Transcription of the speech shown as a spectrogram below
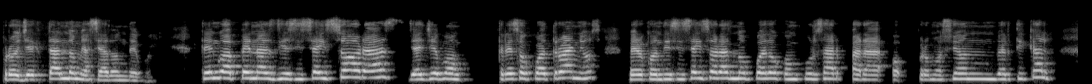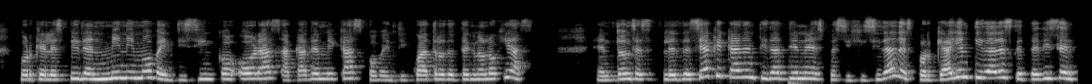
proyectándome hacia dónde voy. Tengo apenas 16 horas, ya llevo tres o cuatro años, pero con 16 horas no puedo concursar para promoción vertical, porque les piden mínimo 25 horas académicas o 24 de tecnologías. Entonces, les decía que cada entidad tiene especificidades, porque hay entidades que te dicen,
